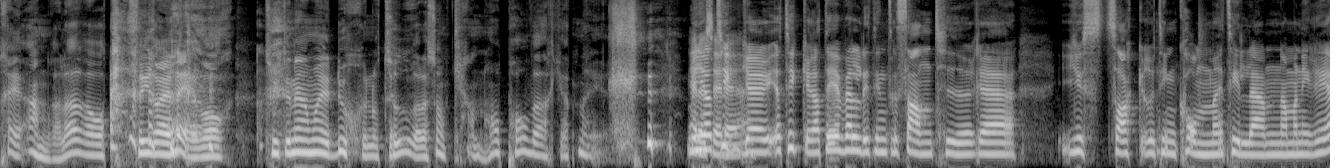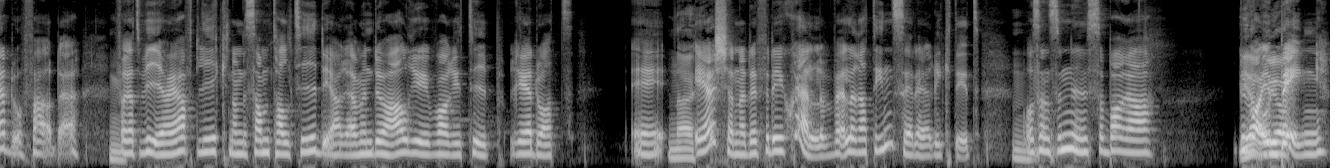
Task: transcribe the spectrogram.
tre andra lärare och fyra elever tryckte ner mig i duschen och turade som kan ha påverkat mig. Men jag tycker, jag tycker att det är väldigt intressant hur eh, just saker och ting kommer till en när man är redo för det. Mm. För att vi har ju haft liknande samtal tidigare, men du har aldrig varit typ redo att eh, erkänna det för dig själv, eller att inse det riktigt. Mm. Och sen så nu så bara... Du Ja, var ju jag- bäng,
